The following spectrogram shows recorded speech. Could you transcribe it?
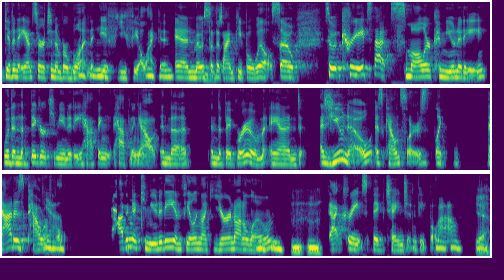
give an answer to number 1 mm-hmm. if you feel like mm-hmm. it?" And most mm-hmm. of the time people will. So so it creates that smaller community within the bigger community happening happening out in the in the big room and as you know as counselors, like that is powerful. Yeah having a community and feeling like you're not alone, mm-hmm. that creates big change in people. Wow. Yeah.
